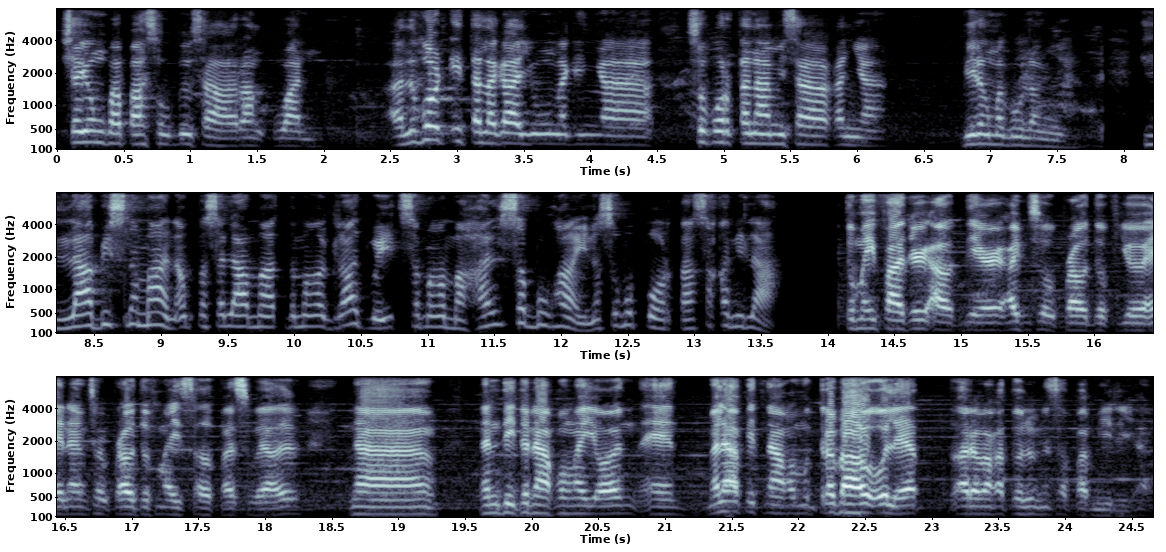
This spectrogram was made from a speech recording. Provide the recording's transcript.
siya yung papasok doon sa rank 1. Ano worth it talaga yung naging ah, suporta namin sa kanya bilang magulang niya. Labis naman ang pasalamat ng mga graduates sa mga mahal sa buhay na sumuporta sa kanila. to my father out there, I'm so proud of you and I'm so proud of myself as well na nandito na ako ngayon and malapit na ako magtrabaho ulit para makatulong na sa pamilya.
